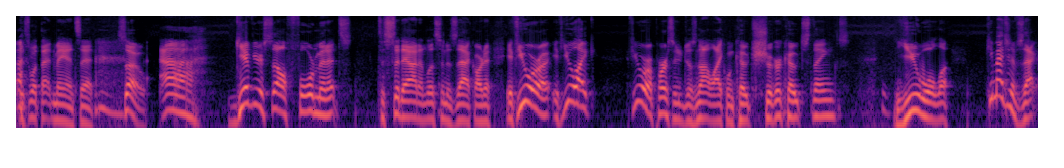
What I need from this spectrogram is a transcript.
Is what that man said. So, give yourself four minutes to sit down and listen to Zach Arnett. If you are a, if you like, if you are a person who does not like when Coach sugarcoats things, you will. Can you imagine if Zach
